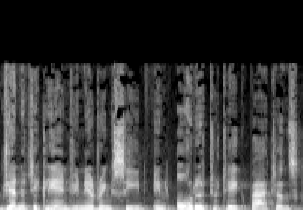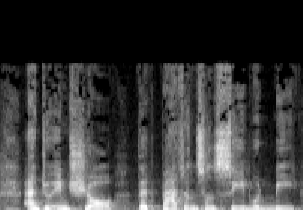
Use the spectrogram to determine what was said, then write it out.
genetically engineering seed in order to take patents and to ensure that patents on seed would be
